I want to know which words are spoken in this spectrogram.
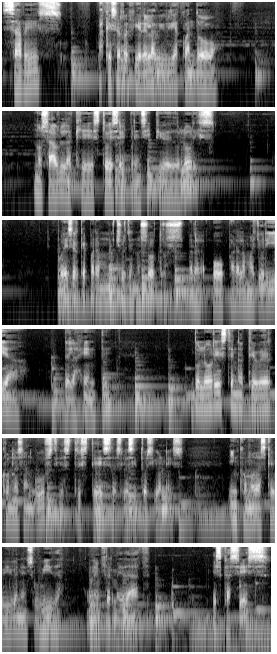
¿Sabes a qué se refiere la Biblia cuando nos habla que esto es el principio de dolores? Puede ser que para muchos de nosotros o para la mayoría de la gente, dolores tenga que ver con las angustias, tristezas, las situaciones incómodas que viven en su vida, una enfermedad, escasez,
